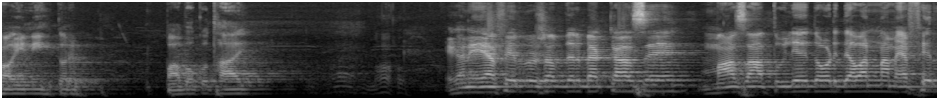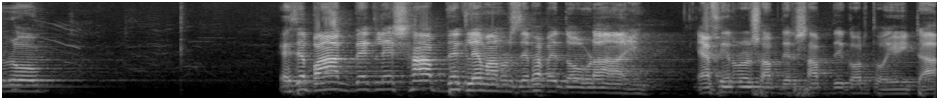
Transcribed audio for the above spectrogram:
হয়নি, তোরে পাবো কোথায়? এখানে অ্যাফেরো শব্দের ব্যাখ্যা আছে, মাজা তুলে দৌড় দেওয়ার নাম অ্যাফেরো এই যে বাঘ দেখলে সাপ দেখলে মানুষ যেভাবে দৌড়ায় অ্যাফেরো শব্দের শাব্দিক অর্থ এইটা।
